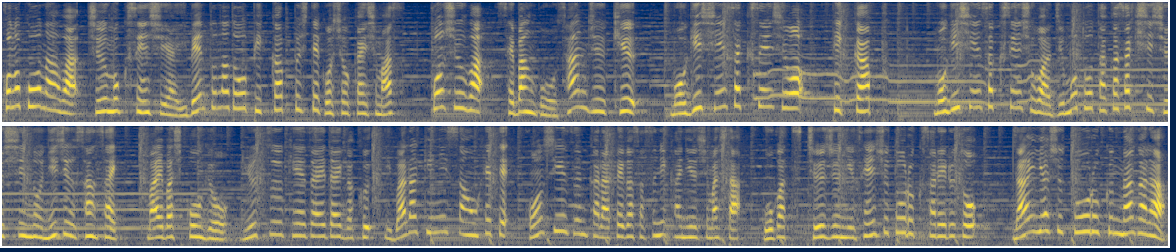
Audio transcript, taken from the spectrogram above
このコーナーは注目選手やイベントなどをピックアップしてご紹介します。今週は背番号39茂木新作選手をピックアップ茂木新作選手は地元高崎市出身の23歳。前橋工業流通経済大学茨城日産を経て今シーズンからペガサスに加入しました。5月中旬に選手登録されると内野手登録ながら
